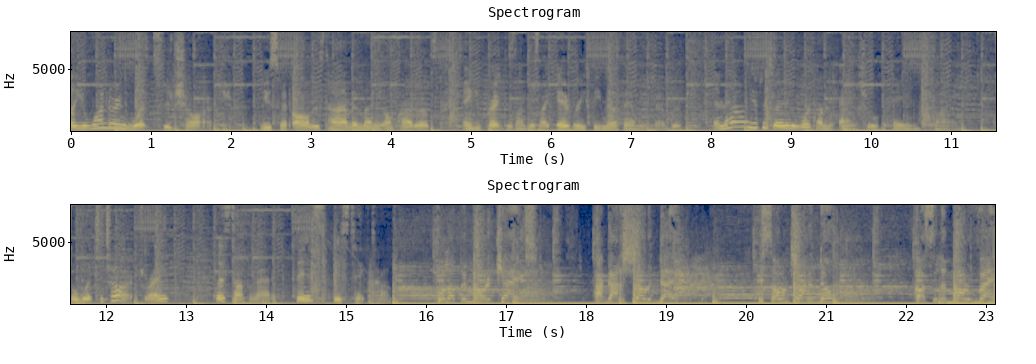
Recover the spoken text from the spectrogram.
So you're wondering what to charge. You spent all this time and money on products and you practice on just like every female family member. And now you're just ready to work on an actual paying client. But what to charge, right? Let's talk about it. This is Tech Talk. Pull up in motorcades. I got a show today. It's all I'm trying to do. Hustle and motivate.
